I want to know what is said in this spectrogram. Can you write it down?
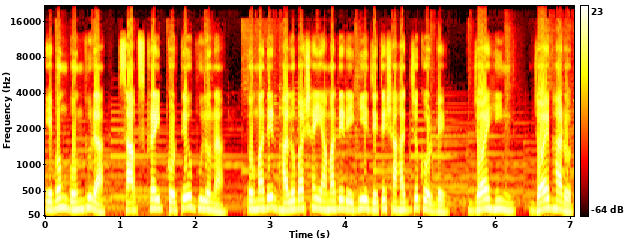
এবং বন্ধুরা সাবস্ক্রাইব করতেও ভুলো না। তোমাদের ভালোবাসাই আমাদের এগিয়ে যেতে সাহায্য করবে। জয় হিন্দ, জয় ভারত।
